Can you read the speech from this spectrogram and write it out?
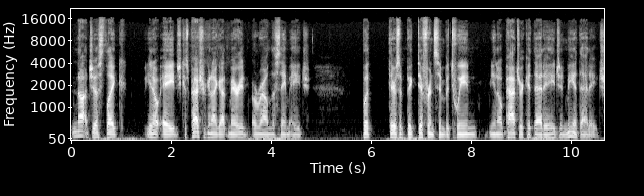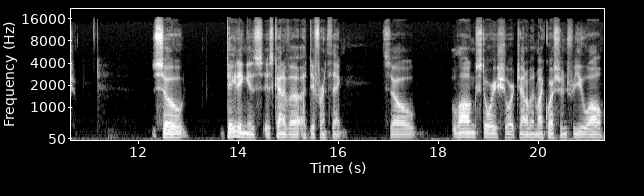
not just like you know age because patrick and i got married around the same age but there's a big difference in between you know patrick at that age and me at that age. So dating is is kind of a, a different thing. So long story short gentlemen my question for you all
